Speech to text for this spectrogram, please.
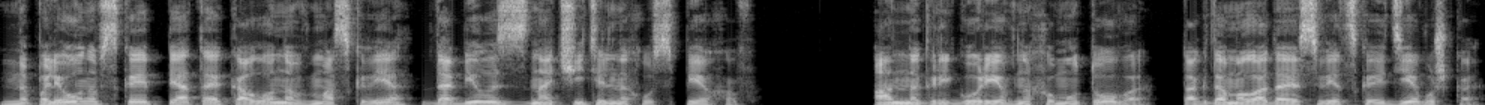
Наполеоновская пятая колонна в Москве добилась значительных успехов. Анна Григорьевна Хомутова, тогда молодая светская девушка,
